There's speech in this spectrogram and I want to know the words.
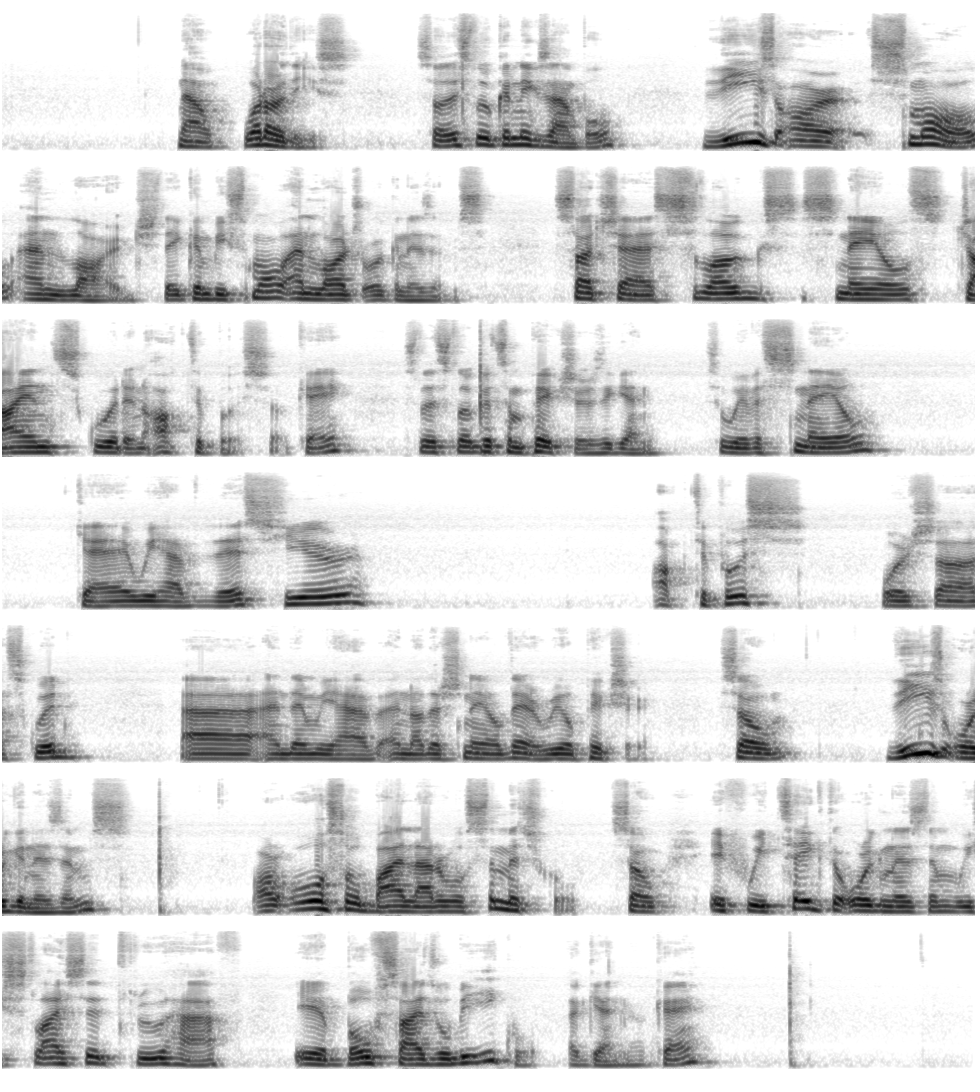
Now, what are these? So let's look at an example. These are small and large. They can be small and large organisms, such as slugs, snails, giant squid, and octopus, okay? So let's look at some pictures again. So we have a snail, okay? We have this here, octopus, or uh, squid, uh, and then we have another snail there, real picture. So these organisms are also bilateral symmetrical. So if we take the organism, we slice it through half, both sides will be equal again, okay?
